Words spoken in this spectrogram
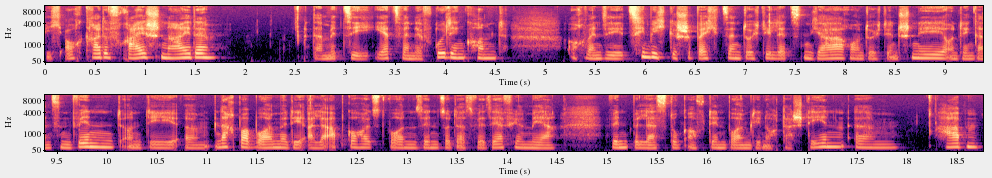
die ich auch gerade freischneide, damit sie jetzt, wenn der Frühling kommt, auch wenn sie ziemlich geschwächt sind durch die letzten Jahre und durch den Schnee und den ganzen Wind und die ähm, Nachbarbäume, die alle abgeholzt worden sind, sodass wir sehr viel mehr Windbelastung auf den Bäumen, die noch da stehen, ähm, haben,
